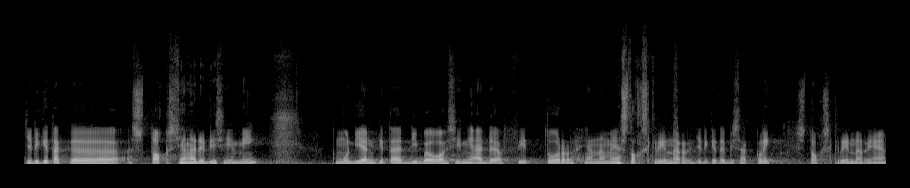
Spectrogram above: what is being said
Jadi kita ke stocks yang ada di sini Kemudian kita di bawah sini ada fitur yang namanya stock screener. Jadi kita bisa klik stock screenernya.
